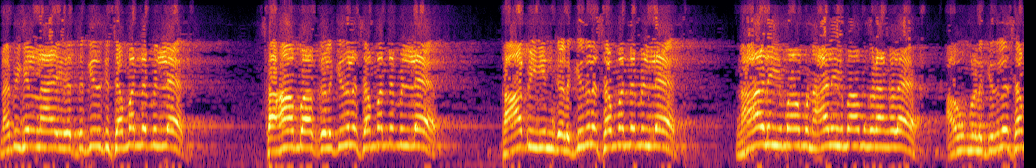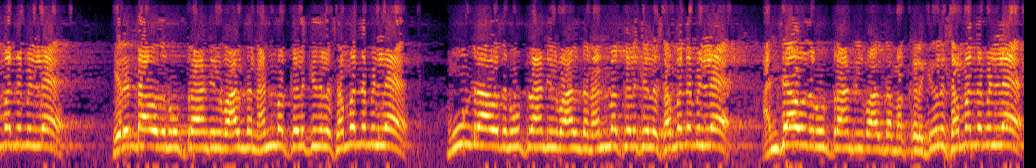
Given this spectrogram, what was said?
நபிகள் நாயகத்துக்கு இதுக்கு சம்பந்தம் இல்ல சஹாபாக்களுக்கு இதுல சம்பந்தம் இல்ல தாபியின்களுக்கு இதுல சம்பந்தம் இல்லை நாலு இமாமு நாலு இமாமுங்கிறாங்களே அவங்களுக்கு இதுல சம்பந்தம் இல்ல. இரண்டாவது நூற்றாண்டில் வாழ்ந்த நன்மக்களுக்கு இதுல சம்பந்தம் இல்ல. மூன்றாவது நூற்றாண்டில் வாழ்ந்த நன்மக்களுக்கு இதுல சம்பந்தம் இல்ல. அஞ்சாவது நூற்றாண்டில் வாழ்ந்த மக்களுக்கு இதுல சம்பந்தம் இல்ல.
